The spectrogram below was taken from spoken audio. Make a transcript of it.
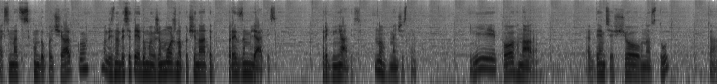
Так, 17 секунд до початку. Ну, десь на 10, я думаю, вже можна починати приземлятись. Приднятись. Ну, менше з тим. І погнали. Так, дивимося, що у нас тут. Так,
